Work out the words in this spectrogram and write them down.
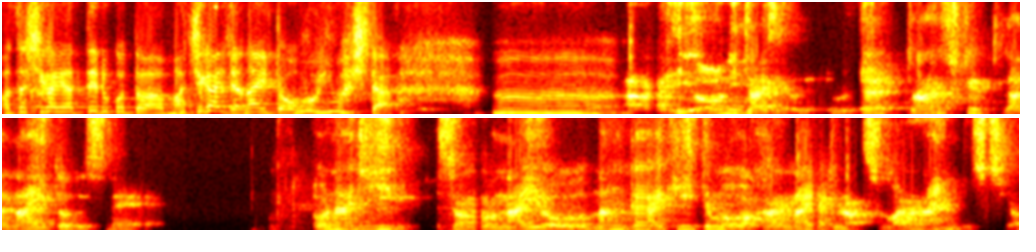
私がやってることは間違いじゃないと思いました。うんうん。非常に大切。トランスクリプトがないとですね、同じその内容を何回聞いてもわからないというのはつまらないんですよ。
